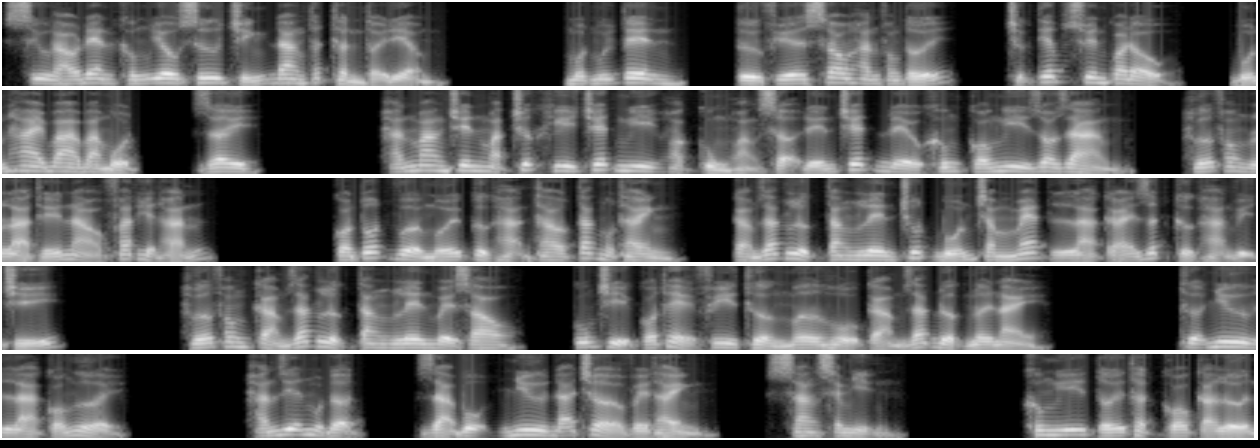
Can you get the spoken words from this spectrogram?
Siêu áo đen không yêu sư chính đang thất thần thời điểm. Một mũi tên, từ phía sau hắn phong tới, trực tiếp xuyên qua đầu, bốn hai ba ba một, giây. Hắn mang trên mặt trước khi chết nghi hoặc cùng hoảng sợ đến chết đều không có nghi do ràng, hứa phong là thế nào phát hiện hắn? Còn tốt vừa mới cực hạn thao tác một thành, cảm giác lực tăng lên chút bốn trăm m là cái rất cực hạn vị trí hứa phong cảm giác lực tăng lên về sau, cũng chỉ có thể phi thường mơ hồ cảm giác được nơi này. T h ư ợ n h ư là có người. Hắn diễn một đợt, giả bộ như đã trở về thành, sang xem nhìn. Không nghĩ tới thật có cá lớn,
